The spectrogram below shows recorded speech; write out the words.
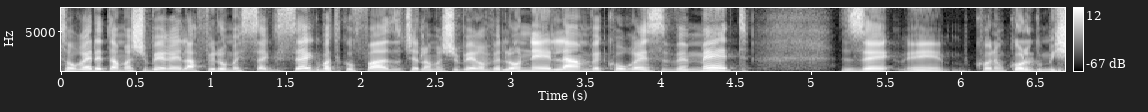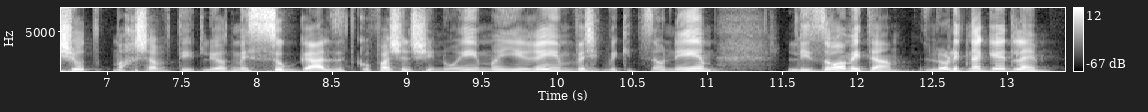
שורד את המשבר, אלא אפילו משגשג בתקופה הזאת של המשבר, ולא נעלם וקורס ומת, זה אה, קודם כל גמישות מחשבתית. להיות מסוגל, זו תקופה של שינויים מהירים וקיצוניים, לזרום איתם, לא להתנגד להם.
